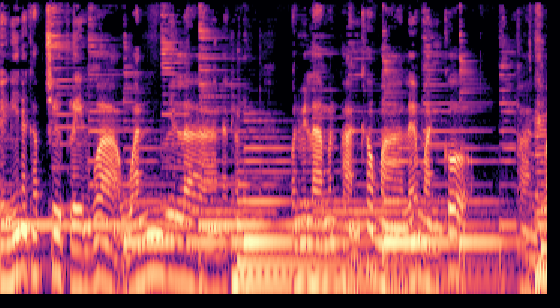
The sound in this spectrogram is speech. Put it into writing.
พลงนี้นะครับชื่อเพลงว่าวันเวลานะครับ วันเวลามันผ่านเข้ามาแล้วมันก็ผ่านไป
